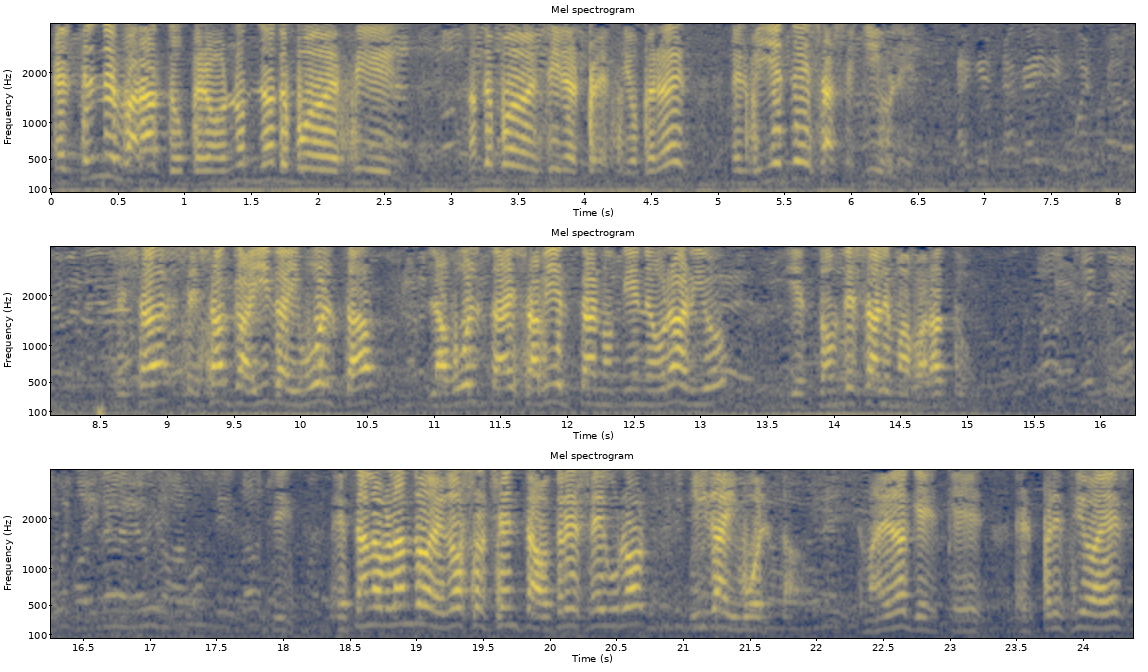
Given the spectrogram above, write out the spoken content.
el tren es barato, pero no, no te puedo decir, no te puedo decir el precio, pero es, el billete es asequible. Se, se saca ida y vuelta, la vuelta es abierta, no tiene horario y entonces sale más barato. Sí, están hablando de 2,80 o 3 euros ida y vuelta. De manera que, que el precio es,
